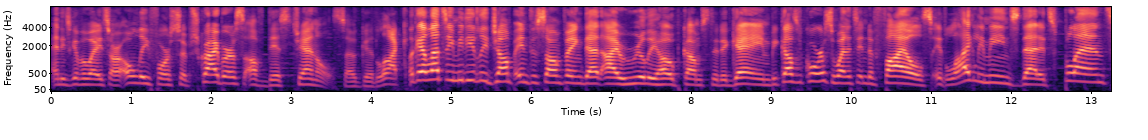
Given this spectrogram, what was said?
And these giveaways are only for subscribers of this channel, so good luck. Okay, let's immediately jump into something that I really hope comes to the game. Because of course, when it's in the files, it likely means that it's planned,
